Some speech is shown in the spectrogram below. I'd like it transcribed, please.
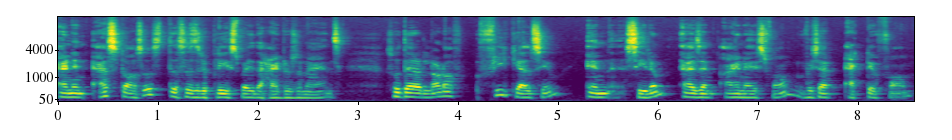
and in acidosis, this is replaced by the hydrogen ions. So there are a lot of free calcium in serum as an ionized form, which are active form.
